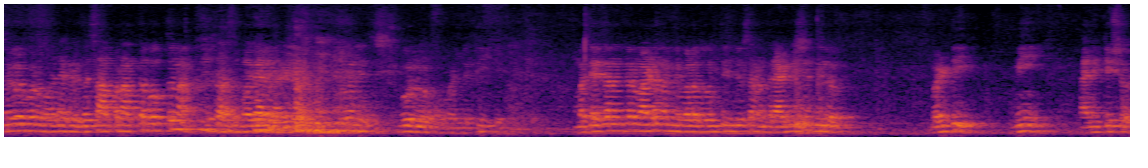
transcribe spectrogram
सगळं बरोबर माझ्याकडे जसं आपण आता बघतो ना तसं असं बघायला लागलं बोललो म्हटलं ठीक आहे मग त्याच्यानंतर मॅडम मॅडमांनी मला दोन तीन दिवसानंतर ऍडमिशन दिलं बंटी मी आणि किशोर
